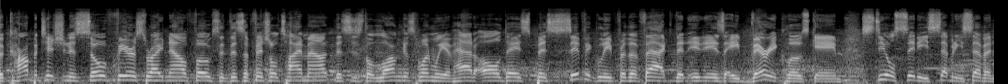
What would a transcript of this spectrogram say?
The competition is so fierce right now, folks, at this official timeout. This is the longest one we have had all day, specifically for the fact that it is a very close game. Steel City 77,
